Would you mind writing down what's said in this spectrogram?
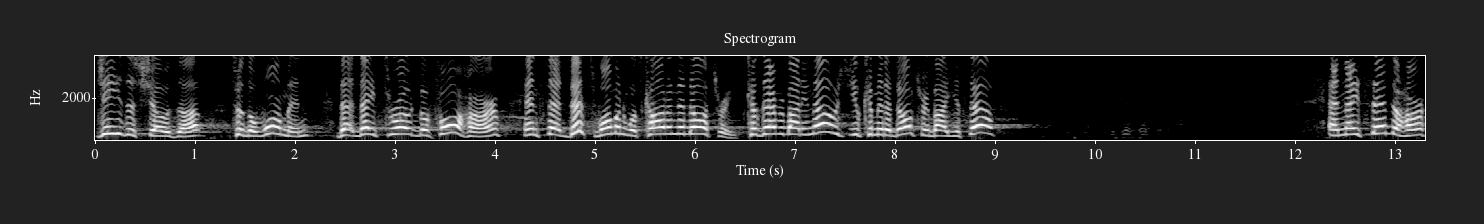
Jesus shows up to the woman that they throwed before her and said, This woman was caught in adultery. Because everybody knows you commit adultery by yourself. And they said to her,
